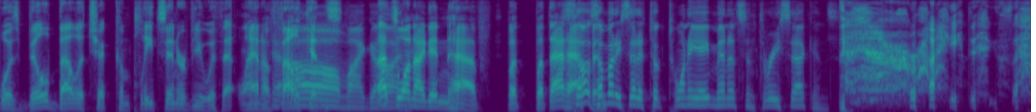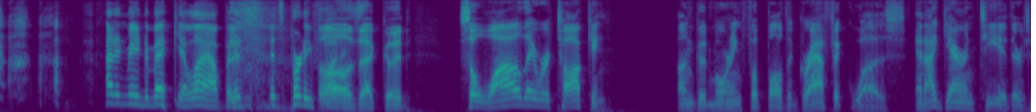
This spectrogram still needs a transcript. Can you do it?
was Bill Belichick completes interview with Atlanta Falcons. Oh my god, that's one I didn't have, but but that so, happened. Somebody said it took 28 minutes and three seconds. right. I didn't mean to make you laugh, but it's it's pretty oh, funny. Oh, is that good? So while they were talking on Good Morning Football, the graphic was, and I guarantee you, there's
